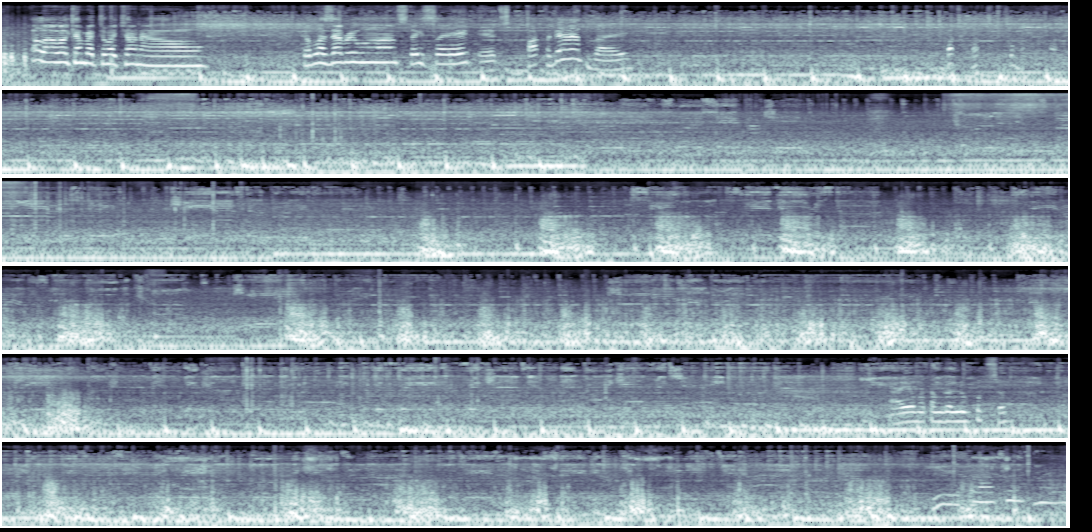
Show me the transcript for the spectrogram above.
Hello, welcome back to my channel. God bless everyone. Stay safe. It's hot again today. Hot, hot, tanggal ng putso. You have to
